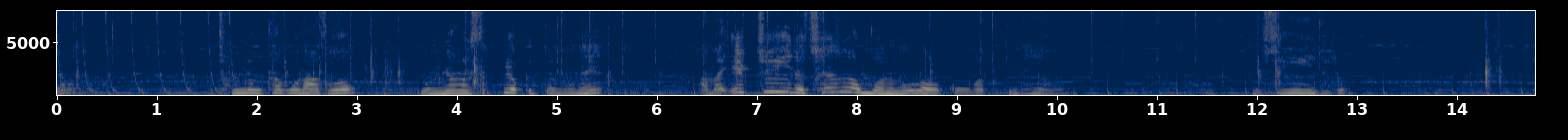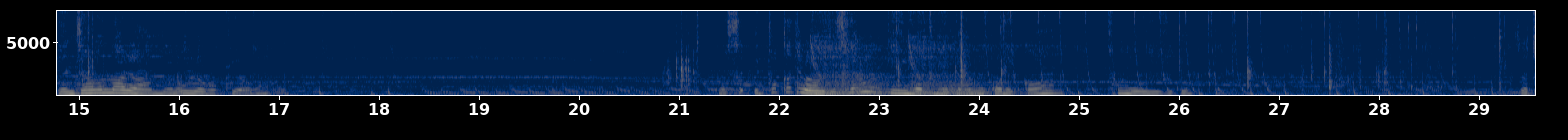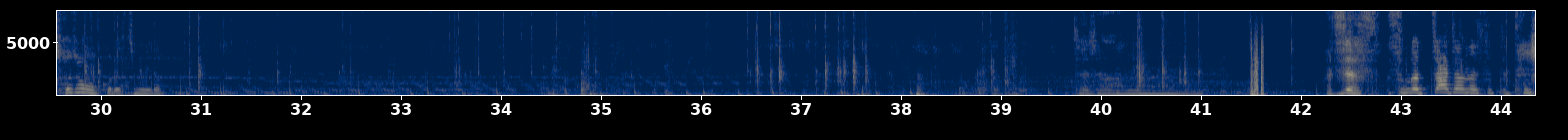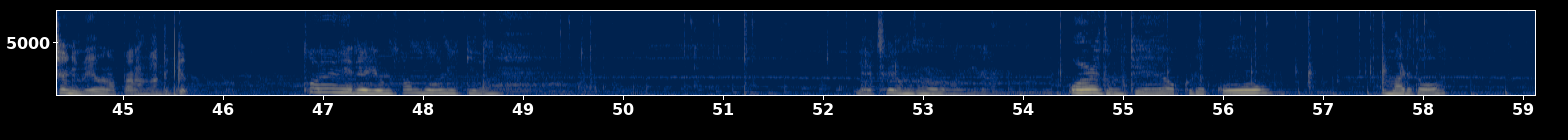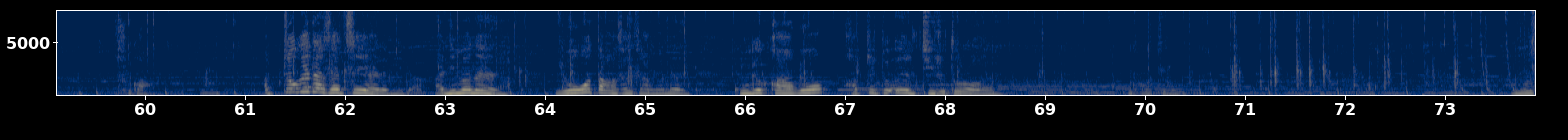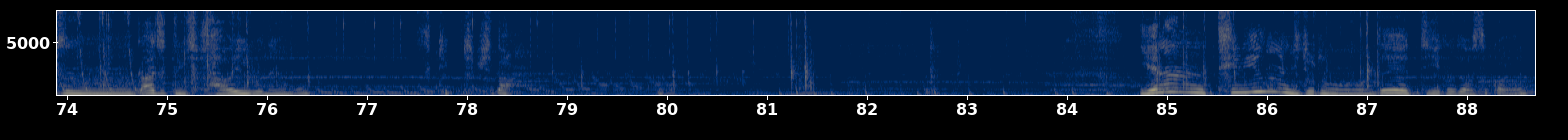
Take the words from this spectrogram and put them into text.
청룡 타고 나서 용량을 싹 비웠기 때문에 아마 일주일에 최소 한 번은 올라올 것 같긴 해요. 몇 시일이죠? 괜찮은 날에 한번 올려볼게요. 뭐 새- 이 토타지 말고 이제 새로운 게임 같은 것도 해볼 거니까 참고해주시고. 그래서 최종 업글 했습니다. 진짜 스- 순간 짜잔했을 때 텐션이 매우 높다는 거 느꼈. 토요일에 영상도 올릴게요. 열차 영상 올라갑니다. 올 동캐 업그레이드고 한 마리 더 추가. 앞쪽에다 설치해야 됩니다. 아니면은 요거다가 설치하면은 공격하고 갑자기 또애 뒤로 돌아와요. 이거 뒤로. 무슨 아직도 24회이구네요. 스킵 킵시다. 얘는 TV용만이 조정한 건데 뒤 그게 없을까요?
